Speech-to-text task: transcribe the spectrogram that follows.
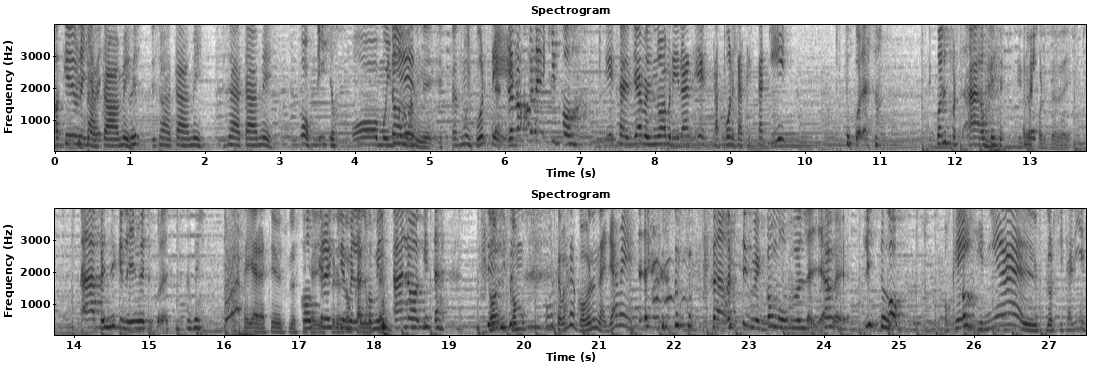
aquí hay una llave. A Desatame. Desatame. Desatame. Oh, oh, muy Toma. bien. Estás muy fuerte. Es- Trabajo en equipo. esas llaves no abrirán esta puerta que está aquí. Tu corazón. ¿Cuál puerta? Ah, ok. La puerta de ahí. Ah, pensé que la llave de tu corazón. A ver. Esa ya la tienes, Florcita. ¿O Díaz, creen pero que me la comí? usas. Ah, no, aquí está. Sí, ¿Cómo, cómo, cómo te vas a comer una llave? a ver si me como la llave. Listo. ¡Oh! Ok, Oh. genial. Florcita 10,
